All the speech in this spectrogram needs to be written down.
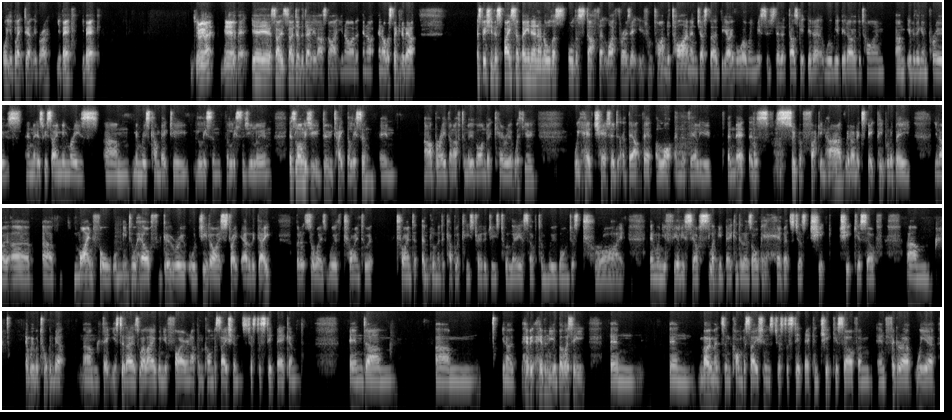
Oh, you're blacked out there, bro. You're back. You're back. Jimmy, mate. Yeah. You're back. Yeah, yeah. So, so I did the daily last night, you know, and, and I, and I was thinking about, especially the space I've been in and all this, all the stuff that life throws at you from time to time, and just the the overwhelming message that it does get better. It will get better over time. Um, everything improves, and as we say, memories, um, memories come back to you. Lesson, the lessons you learn, as long as you do take the lesson and are brave enough to move on to carry it with you. We have chatted about that a lot and the value in that. It is super fucking hard. We don't expect people to be, you know, uh, uh, mindful or mental health guru or Jedi straight out of the gate, but it's always worth trying to it trying to implement a couple of key strategies to allow yourself to move on. Just try, and when you feel yourself slipping back into those old habits, just check check yourself. Um, and we were talking about um, that yesterday as well, eh? When you're firing up in conversations, just to step back and and um, um, you know having having the ability in in moments and conversations just to step back and check yourself and and figure out where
